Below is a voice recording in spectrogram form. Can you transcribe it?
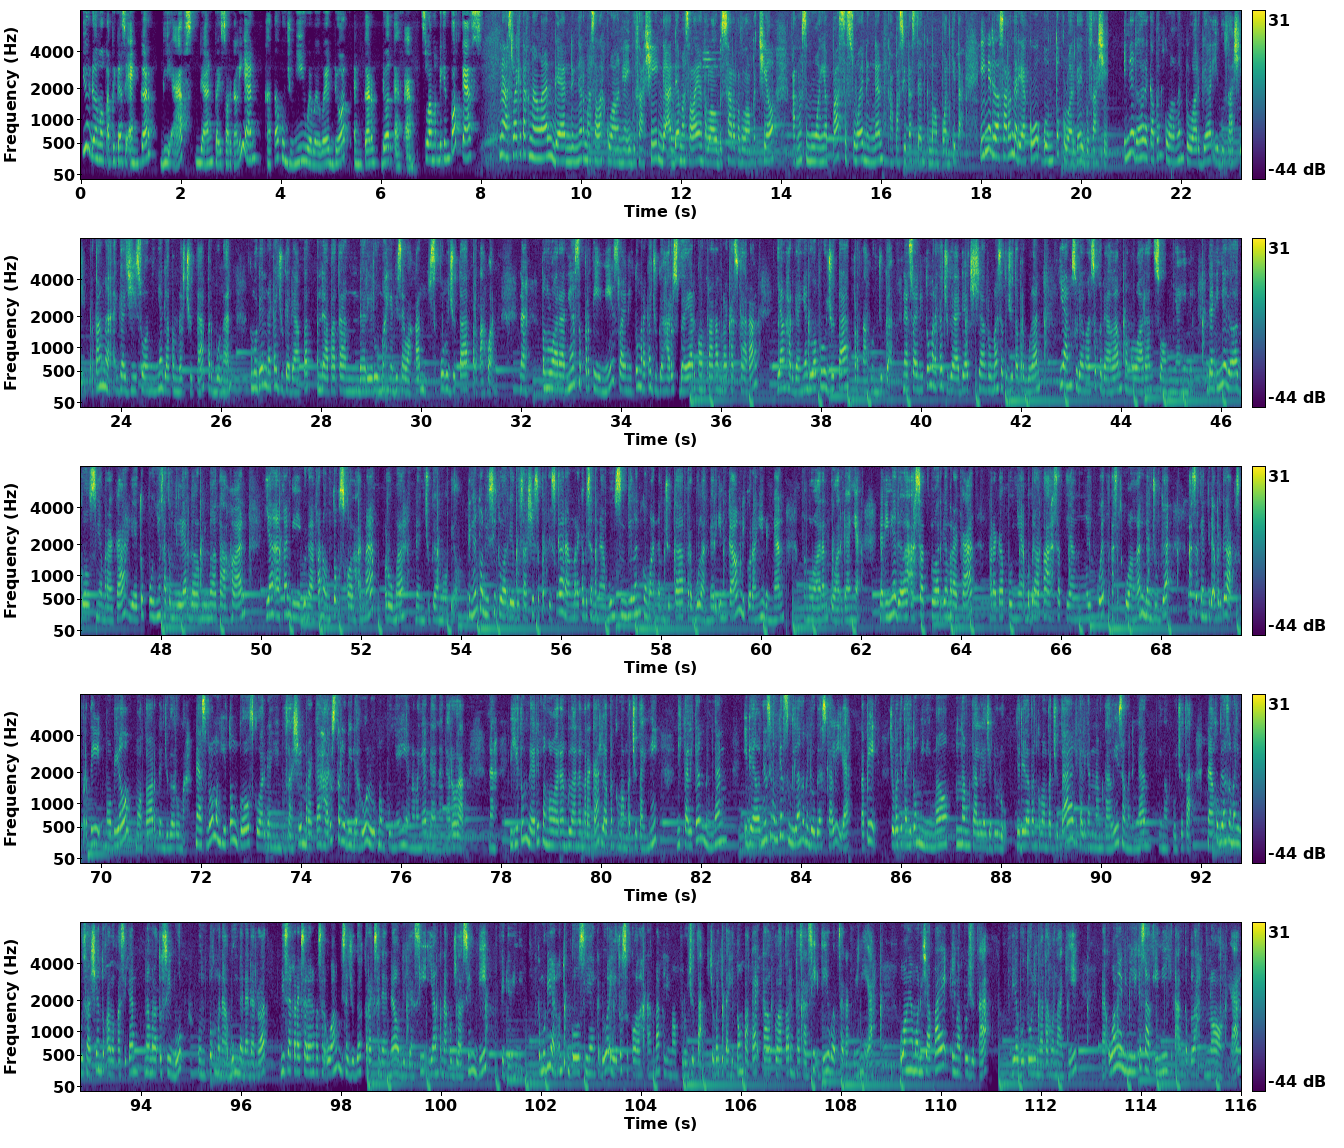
Yuk download aplikasi Anchor di apps dan Play Store kalian atau kunjungi www.anchor.fm. Selamat bikin podcast. Nah, setelah kita kenalan dan dengar masalah keuangannya Ibu Sashi, nggak ada masalah yang terlalu besar atau terlalu kecil karena semuanya pas sesuai dengan kapasitas dan kemampuan kita. Ini adalah saran dari aku untuk keluarga Ibu Sashi. Ini adalah rekapan keuangan keluarga Ibu Sashi. Pertama, gaji suaminya 18 juta per bulan. Kemudian mereka juga dapat pendapatan dari rumah yang disewakan 10 juta per tahun. Nah, pengeluarannya seperti ini. Selain itu mereka juga harus bayar kontrakan mereka sekarang yang harganya 20 juta per tahun juga. Nah, selain itu mereka juga ada cicilan rumah 1 juta per bulan yang sudah masuk ke dalam pengeluaran suaminya ini. Dan ini adalah goalsnya mereka, yaitu punya 1 miliar dalam 5 tahun yang akan digunakan untuk sekolah anak, rumah, dan juga mobil. Dengan kondisi keluarga Ibu Sashi seperti sekarang, mereka bisa menabung 9,6 juta per bulan dari income dikurangi dengan pengeluaran keluarganya. Dan ini adalah aset keluarga mereka. Mereka punya beberapa aset yang liquid, aset keuangan, dan juga aset yang tidak bergerak seperti mobil, motor, dan juga rumah. Nah, sebelum menghitung goals keluarganya Ibu Sashi, mereka harus terlebih dahulu mempunyai yang namanya dana darurat. Nah, dihitung dari pengeluaran bulanan mereka 8,4 juta ini dikalikan dengan idealnya sih mungkin 9 sampai 12 kali ya. Tapi Coba kita hitung minimal 6 kali aja dulu. Jadi 8,4 juta dikalikan 6 kali sama dengan 50 juta. Nah, aku bilang sama Ibu Sasha untuk alokasikan 600 ribu untuk menabung dana darurat. Bisa ke reksadana pasar uang, bisa juga ke reksadana obligasi yang pernah aku jelasin di video ini. Kemudian untuk goals yang kedua yaitu sekolah anak 50 juta. Coba kita hitung pakai kalkulator investasi di website aku ini ya. Uang yang mau dicapai 50 juta, dia butuh 5 tahun lagi, Nah, uang yang dimiliki saat ini kita anggaplah nol ya.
